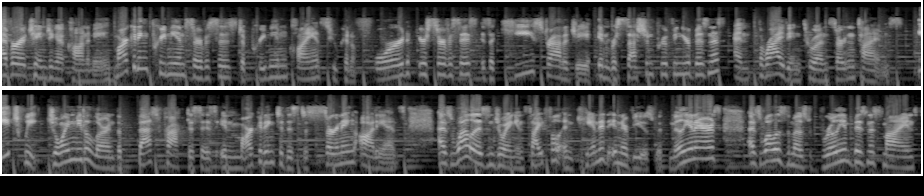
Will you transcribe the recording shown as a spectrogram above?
ever changing economy, marketing premium services to premium clients who can afford your services is a key strategy in recession proofing your business and thriving through uncertain times. Each week, join me to learn the best practices in marketing to this discerning audience, as well as enjoying insightful and candid interviews with millionaires, as well as the most brilliant business minds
